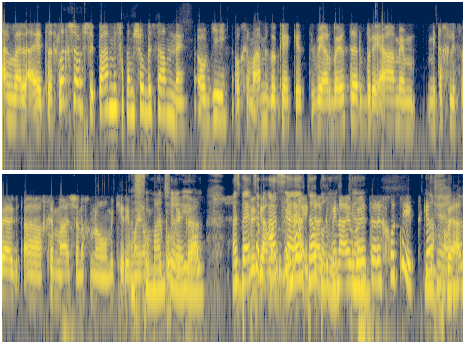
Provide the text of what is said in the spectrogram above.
אבל אה, צריך לחשוב שפעם השתמשו בסמנה, או גי, או חמאה מזוקקת, והיא הרבה יותר בריאה מתחליפי החמאה שאנחנו מכירים היום השומן של. היום. אז בעצם אז זה היה יותר וגם הגבינה הייתה בריא. גבינה הרבה כן. יותר איכותית, כן, נכון. ואז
